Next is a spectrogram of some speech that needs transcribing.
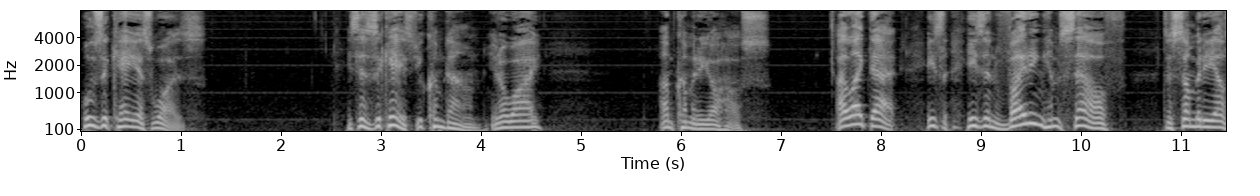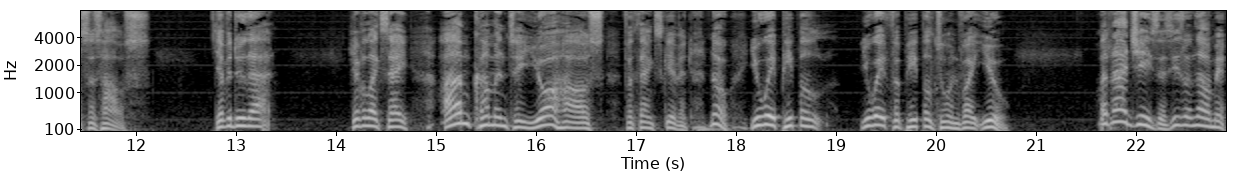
who Zacchaeus was. He says, Zacchaeus, you come down. You know why? I'm coming to your house. I like that. He's, he's inviting himself to somebody else's house. Do you ever do that? You ever like say, I'm coming to your house for Thanksgiving? No, you wait people you wait for people to invite you. But not Jesus. He's like, no, man,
